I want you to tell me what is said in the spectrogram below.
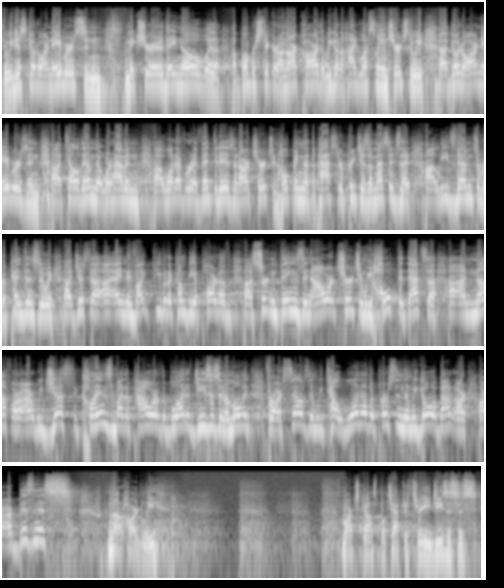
Do we just go to our neighbors and make sure they know with a, a bumper sticker on our car that we go to Hyde Wesleyan Church? Do we uh, go to our neighbors and uh, tell them that we're having uh, whatever event it is at our church and hoping that the pastor preaches a message that uh, leads them to repentance? Do we uh, just uh, and invite people to come be a part of certain things in our church and we hope that that's enough? Or are we just cleansed by the power of the blood of Jesus in a moment for ourselves and we tell one other person and then we go about our, our, our business? Not hardly. Mark's Gospel, chapter 3, Jesus is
